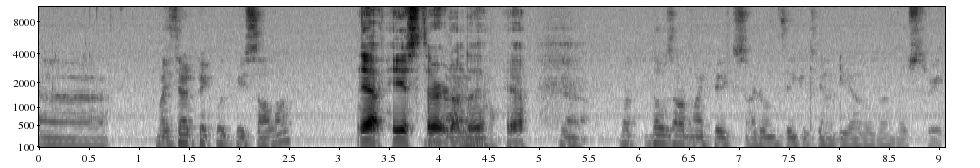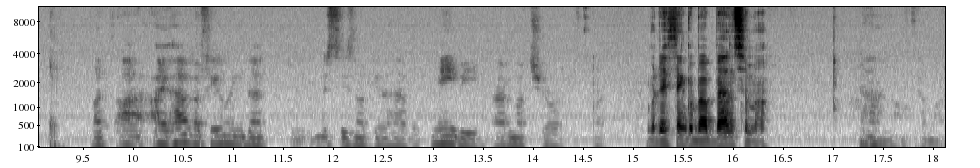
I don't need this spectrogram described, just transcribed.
Uh, my third pick would be Salah. Yeah, he is third on the yeah. Yeah, but those are my picks. I don't think it's gonna be other than those three. But I, I have a feeling that Messi is not gonna have it. Maybe I'm not sure. But What do you think about Benzema? I don't. Come on,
